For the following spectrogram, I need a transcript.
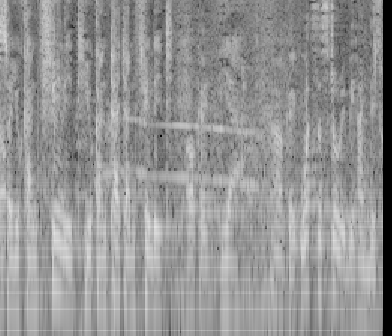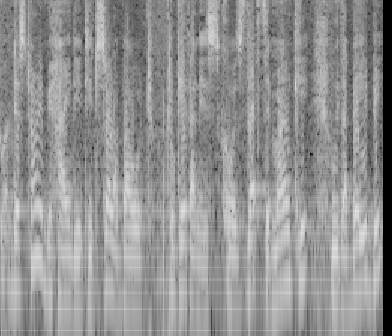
So you can feel it, you can touch and feel it. Okay. Yeah. Okay. What's the story behind this one? The story behind it, it's all about togetherness because that's a monkey with a baby.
